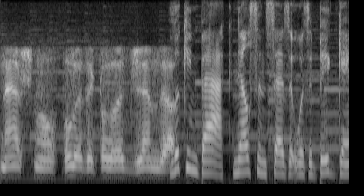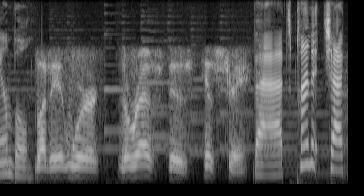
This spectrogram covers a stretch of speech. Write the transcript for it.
national political agenda. Looking back, Nelson says it was a big gamble. But it worked. The rest is history. That's Planet Check.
